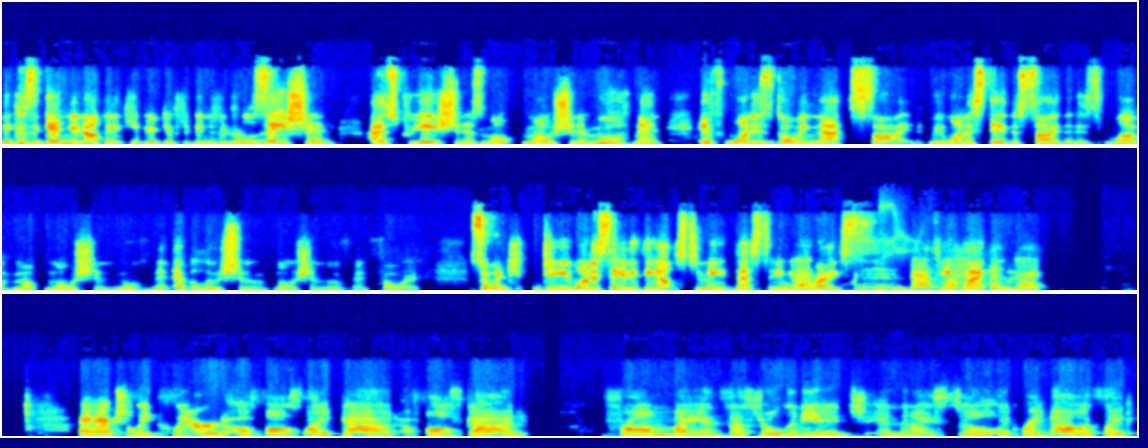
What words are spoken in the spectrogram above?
Because again, you're not going to keep your gift of individualization as creation is mo- motion and movement if one is going that side. We want to stay the side that is love, mo- motion, movement, evolution, motion, movement forward. So, would you, do you want to say anything else to me, Destiny, before that's, I? That's what happened. I, I actually cleared a false light god, a false god, from my ancestral lineage, and then I still like right now. It's like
